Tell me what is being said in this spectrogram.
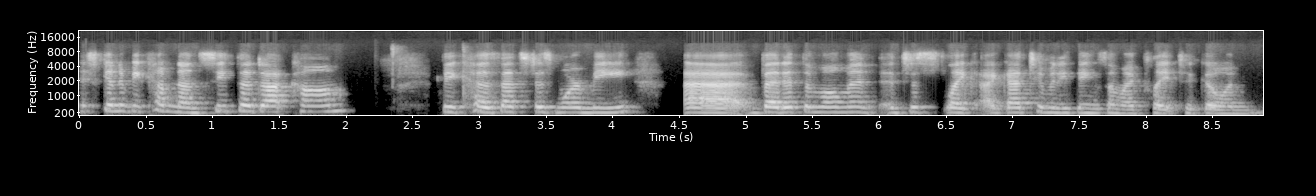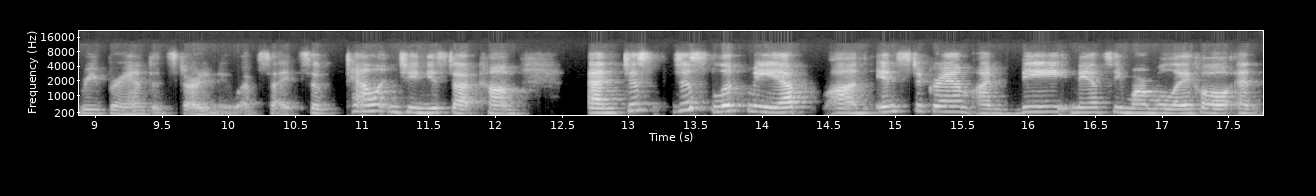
it's going to become nancita.com because that's just more me. Uh, but at the moment, it's just like I got too many things on my plate to go and rebrand and start a new website. So talentandgenius.com. And just just look me up on Instagram. I'm the Nancy Marmolejo, and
